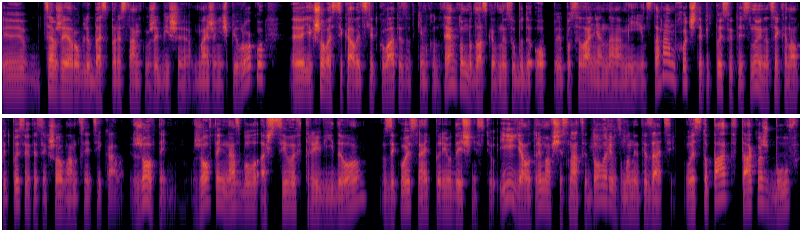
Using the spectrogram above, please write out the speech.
Е, Це вже я роблю без перестанку вже більше майже ніж півроку. Е, Якщо вас цікавить слідкувати за таким контентом, будь ласка, внизу буде посилання на мій інстаграм. Хочете підписуйтесь, ну і на цей канал підписуйтесь, якщо вам це цікаво. Жовтень. Жовтень нас було аж цілих три відео з якоюсь навіть періодичністю, і я отримав 16 доларів з монетизації. Листопад також був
